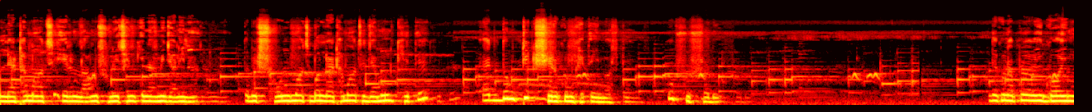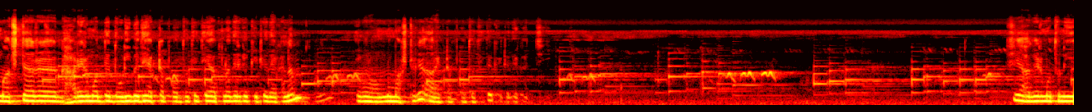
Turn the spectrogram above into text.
ল্যাঠা মাছ এর নাম শুনেছেন কিনা আমি জানি না। তবে শোল মাছ বা ল্যাঠা মাছ যেমন খেতে, একদম ঠিক সেরকম খেতে এই মাছটা। খুব সুস্বাদু। দেখুন, আপনার ওই গই মাছটার ঘাড়ের মধ্যে দড়ি বেঁধে একটা পদ্ধতিতে আপনাদেরকে কেটে দেখালাম। এবার অন্য মাছটাকে আরেকটা পদ্ধতিতে কেটে দেখাচ্ছি। সে আগের মতনই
